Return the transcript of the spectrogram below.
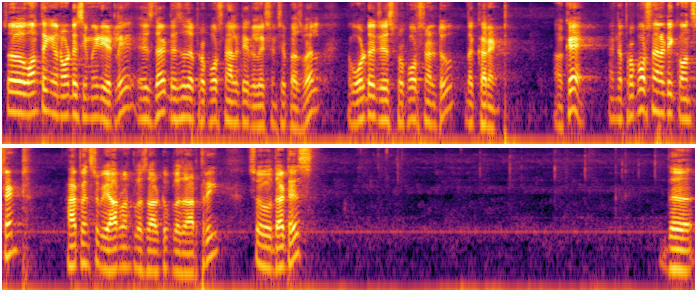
So, one thing you notice immediately is that this is a proportionality relationship as well. The voltage is proportional to the current. Okay. And the proportionality constant happens to be R1 plus R2 plus R3. So, that is the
